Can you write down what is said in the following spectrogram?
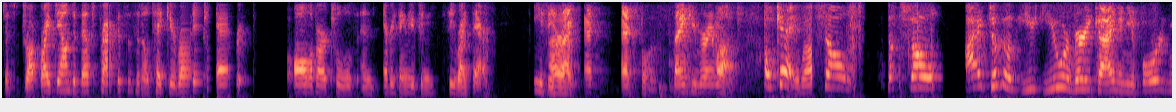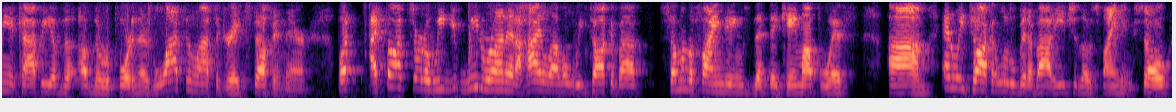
Just drop right down to best practices, and it'll take you right to every all of our tools and everything you can see right there. Easy. All right. excellent. Thank you very much. Okay. Well, so so I took a you you were very kind and you forwarded me a copy of the of the report and there's lots and lots of great stuff in there. But I thought sort of we we'd run at a high level. We'd talk about some of the findings that they came up with, um, and we talk a little bit about each of those findings. So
